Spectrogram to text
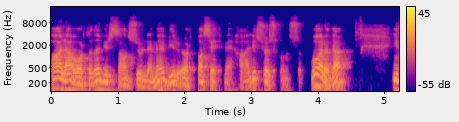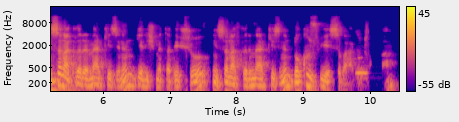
hala ortada bir sansürleme, bir örtbas etme hali söz konusu. Bu arada İnsan Hakları Merkezi'nin gelişme tabii şu, İnsan Hakları Merkezi'nin 9 üyesi vardı toplam.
